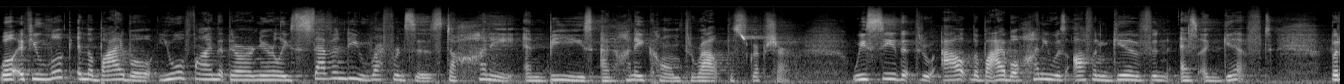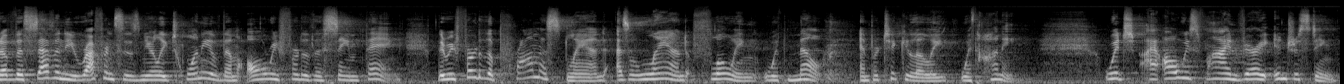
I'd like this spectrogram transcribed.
Well, if you look in the Bible, you will find that there are nearly 70 references to honey and bees and honeycomb throughout the scripture. We see that throughout the Bible, honey was often given as a gift. But of the 70 references, nearly 20 of them all refer to the same thing. They refer to the promised land as a land flowing with milk, and particularly with honey, which I always find very interesting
